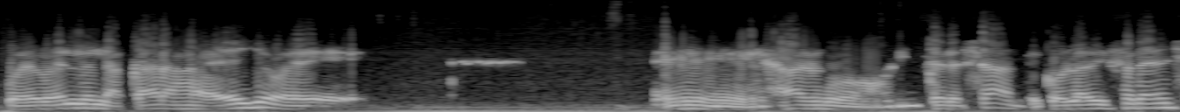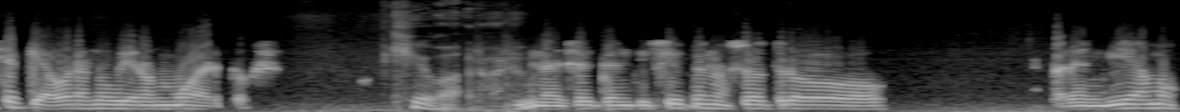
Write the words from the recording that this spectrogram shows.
puede verle las caras a ellos es, es algo interesante, con la diferencia que ahora no hubieron muertos. Qué bárbaro. En el 77 nosotros prendíamos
